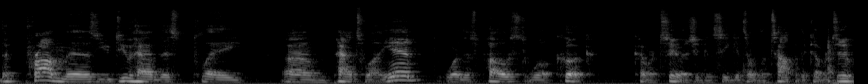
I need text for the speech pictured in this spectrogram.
the problem is you do have this play um, PatsY in, where this post will cook cover two. As you can see, gets over the top of the cover two.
